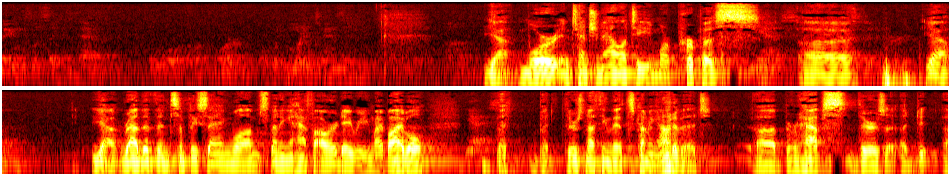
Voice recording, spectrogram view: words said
things, let's say, better or, or, or, or with more intensity. Yeah, more intentionality, more purpose. Uh, yeah, yeah. Rather than simply saying, "Well, I'm spending a half hour a day reading my Bible," but but there's nothing that's coming out of it. Uh, perhaps there's a, a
